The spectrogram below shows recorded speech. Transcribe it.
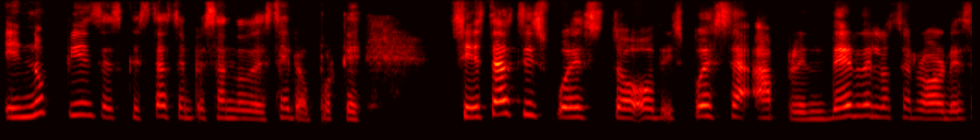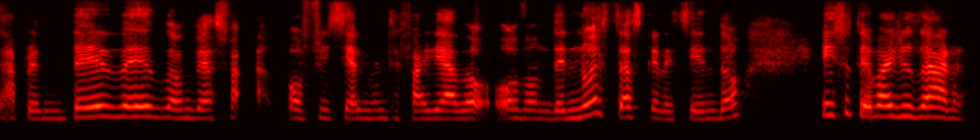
Y no pienses que estás empezando de cero, porque si estás dispuesto o dispuesta a aprender de los errores, aprender de donde has oficialmente fallado o donde no estás creciendo, eso te va a ayudar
